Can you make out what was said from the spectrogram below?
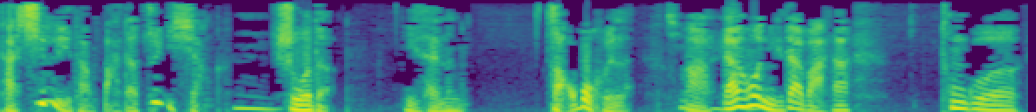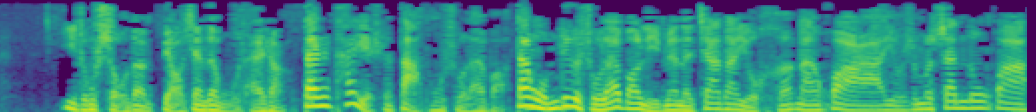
他心里头把他最想嗯说的，你才能凿不回来确啊，然后你再把它通过一种手段表现在舞台上，但是它也是大同数来宝。但我们这个数来宝里面呢，夹杂有河南话啊，有什么山东话，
